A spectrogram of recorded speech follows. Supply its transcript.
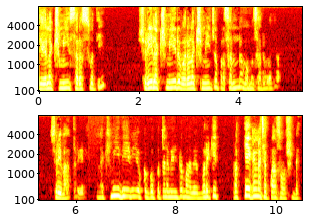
జయలక్ష్మి సరస్వతి శ్రీలక్ష్మీర్ వరలక్ష్మి చ ప్రసన్న మమ సర్వద. శ్రీమాత్రే లక్ష్మీదేవి యొక్క గొప్పతనం ఏంటో మనం ఎవ్వరికీ ప్రత్యేకంగా చెప్పాల్సిన అవసరం లేదు.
